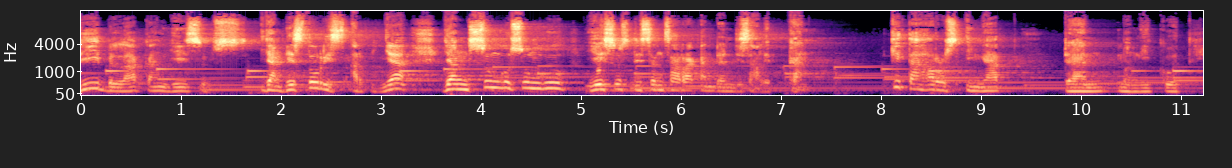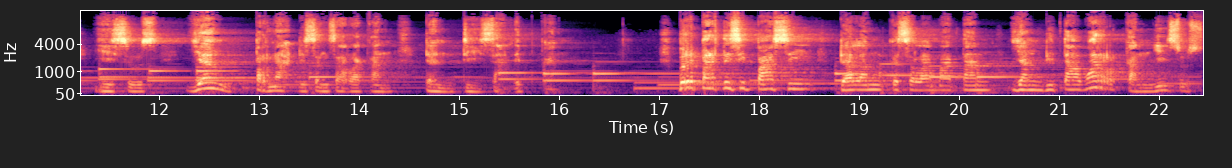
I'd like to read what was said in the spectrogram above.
di belakang Yesus. Yang historis artinya yang sungguh-sungguh Yesus disengsarakan dan disalibkan. Kita harus ingat dan mengikut Yesus yang pernah disengsarakan dan disalibkan. Berpartisipasi dalam keselamatan yang ditawarkan Yesus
